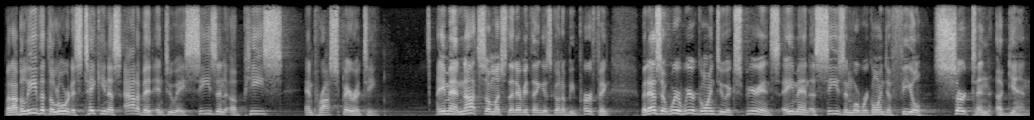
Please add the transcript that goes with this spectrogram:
but I believe that the Lord is taking us out of it into a season of peace and prosperity. Amen. Not so much that everything is going to be perfect, but as it were, we're going to experience, amen, a season where we're going to feel certain again.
